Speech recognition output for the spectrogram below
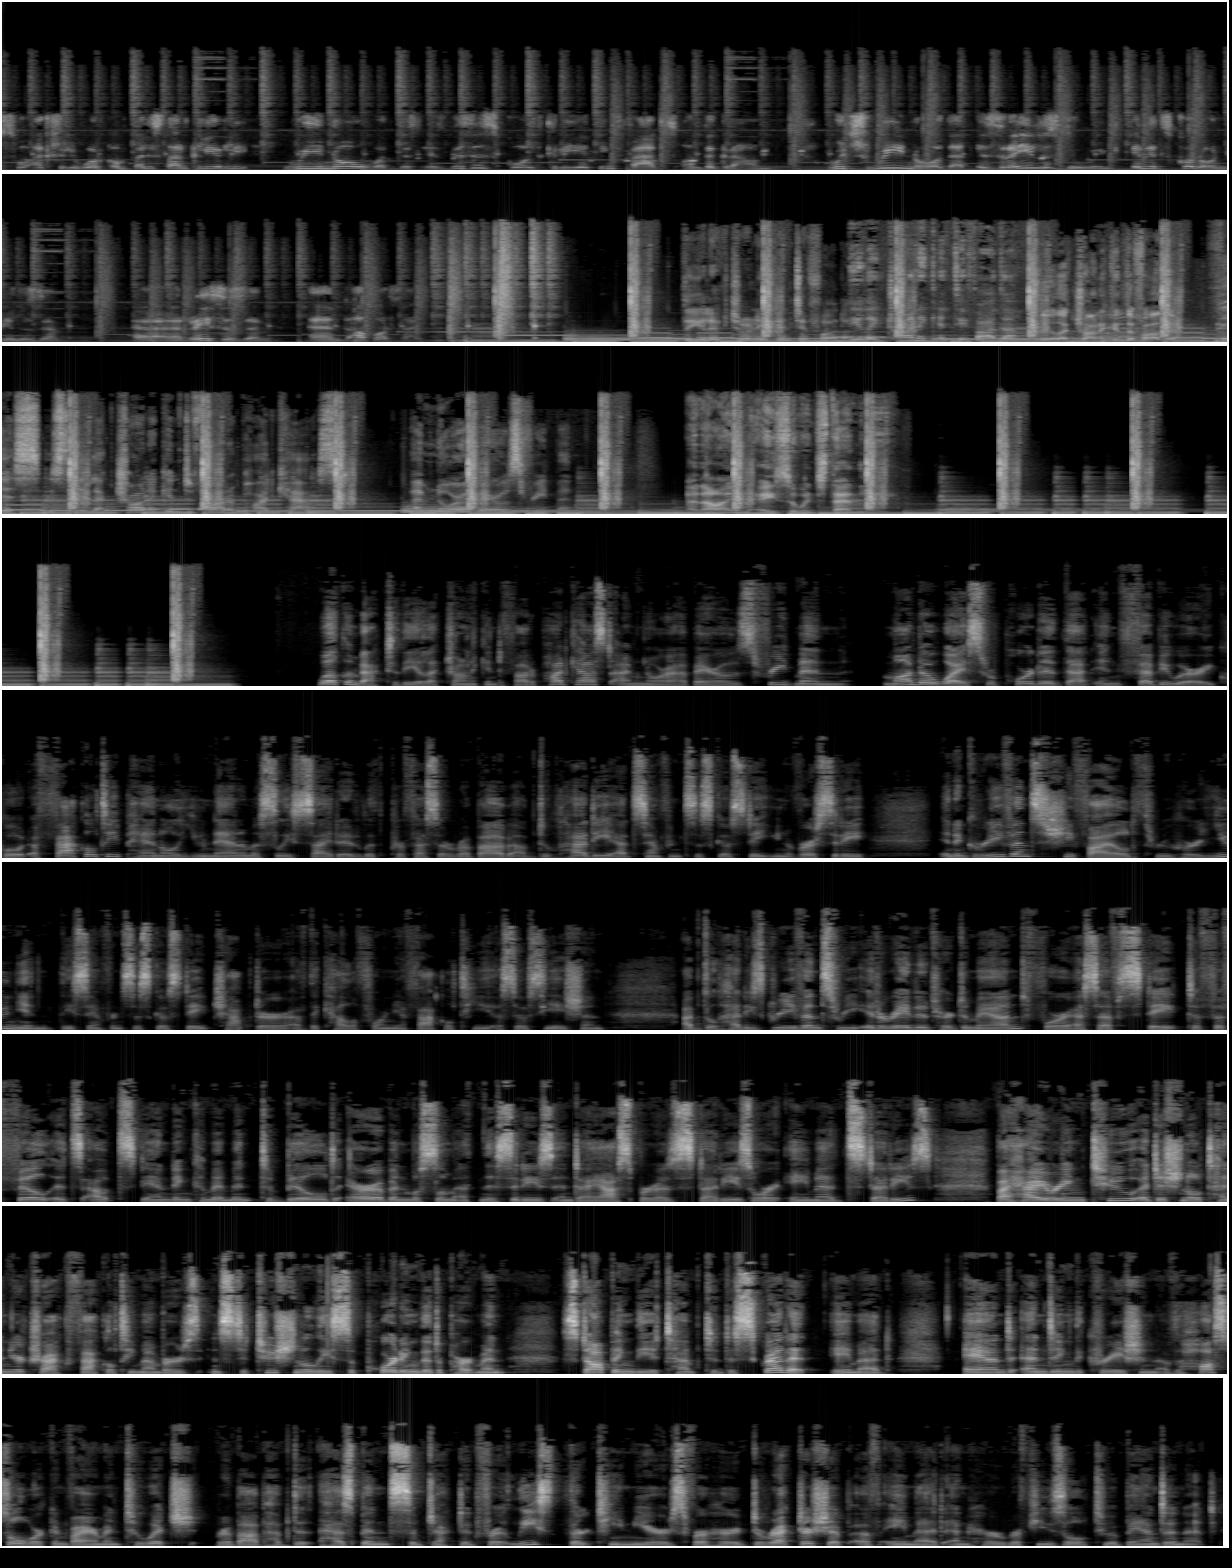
us who actually work on Palestine clearly, we know what this is. This is called creating facts on the ground, which we know that Israel is doing in its colonialism, uh, racism, and apartheid. The Electronic Intifada. The Electronic Intifada. The Electronic Intifada. This is the Electronic Intifada podcast. I'm Nora Barrows Friedman. And I'm Asa Winstanley. Welcome back to the Electronic Intifada podcast. I'm Nora Barrows Friedman. Mondoweiss reported that in February, quote, a faculty panel unanimously sided with Professor Rabab Abdulhadi at San Francisco State University in a grievance she filed through her union, the San Francisco State chapter of the California Faculty Association. Abdulhadi's grievance reiterated her demand for SF State to fulfill its outstanding commitment to build Arab and Muslim ethnicities and diasporas studies, or AMED studies, by hiring two additional tenure track faculty members institutionally supporting the department, stopping the attempt to discredit AMED, and ending the creation of the hostile work environment to which Rabab has been subjected for at least 13 years for her directorship of AMED and her refusal to abandon it.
